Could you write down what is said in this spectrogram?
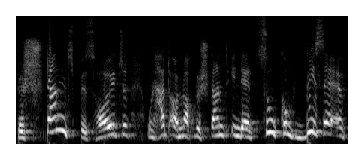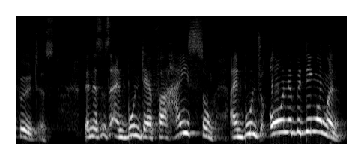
Bestand bis heute und hat auch noch Bestand in der Zukunft, bis er erfüllt ist. Denn es ist ein Bund der Verheißung, ein Bund ohne Bedingungen.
